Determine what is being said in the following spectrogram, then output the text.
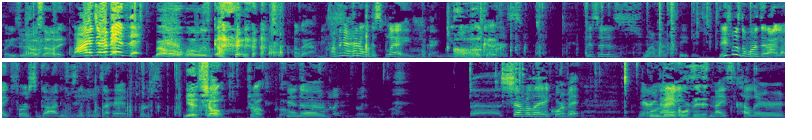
Why is it outside? Mind your business. Bro, what was going on? Okay, I think I had it on display. Okay, these Oh, are okay. cars. This is one of my favorites. These was the ones that I like first got. These was like the ones I had first. Yeah, show. Show. show. And uh, uh Chevrolet Corvette. Very Corvette, nice, Corvette. nice color,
